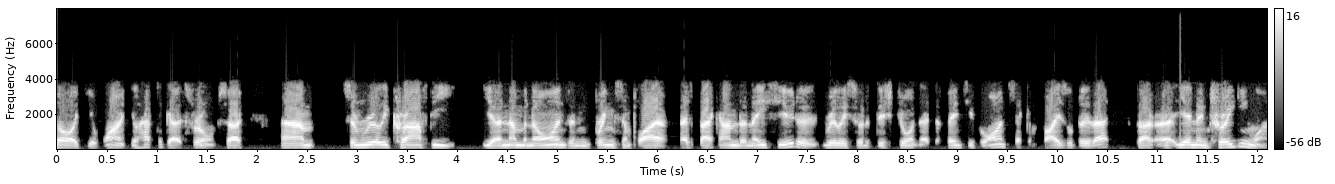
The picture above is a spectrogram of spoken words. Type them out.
side, you won't. You'll have to go through them. So, um, some really crafty you know, number nines and bring some players back underneath you to really sort of disjoint that defensive line. Second phase will do that. But uh, yeah, an intriguing one.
